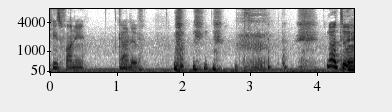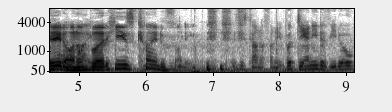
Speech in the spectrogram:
he's funny, kind Okay. of. Not to But, hate oh on my- him, but he's kind of funny. He's kind of funny, but Danny DeVito,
